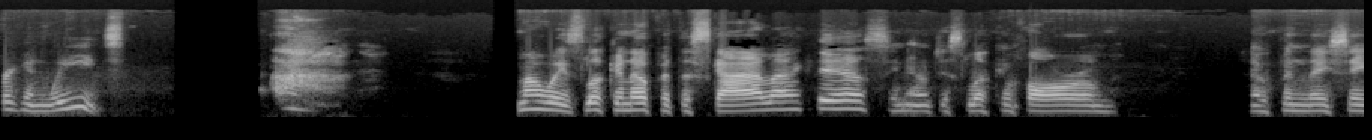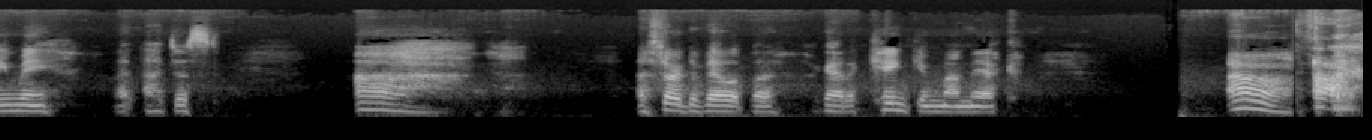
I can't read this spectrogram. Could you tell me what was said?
friggin' weeds. Ah. I'm always looking up at the sky like this, you know, just looking for them hoping they see me. I, just, ah, I started to develop a, I got a kink in my neck. Oh, ah,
